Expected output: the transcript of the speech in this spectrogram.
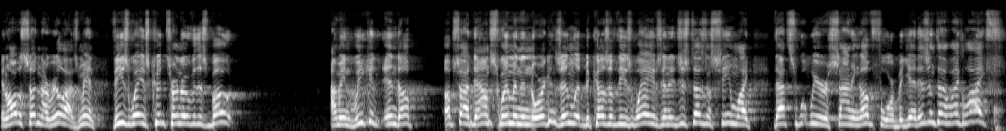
And all of a sudden I realized, man, these waves could turn over this boat. I mean, we could end up upside down swimming in Oregon's Inlet because of these waves. And it just doesn't seem like that's what we were signing up for. But yet, isn't that like life?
